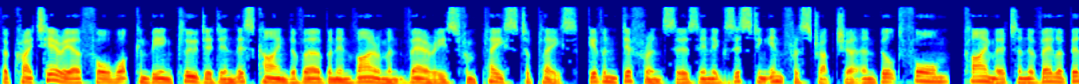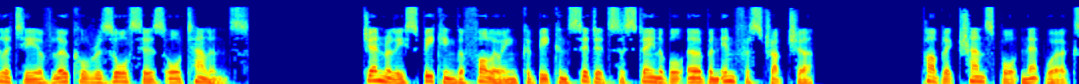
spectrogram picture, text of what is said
The criteria for what can be included in this kind of urban environment varies from place to place, given differences in existing infrastructure and built form, climate and availability of local resources or talents. Generally speaking the following could be considered sustainable urban infrastructure Public transport networks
